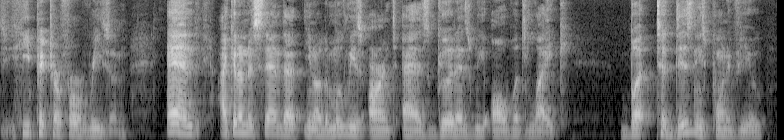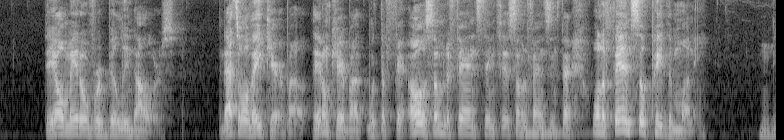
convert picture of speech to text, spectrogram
he picked her for a reason. And I can understand that you know the movies aren't as good as we all would like, but to Disney's point of view, they all made over a billion dollars. And that's all they care about. They don't care about what the fan. Oh, some of the fans think this, some of the fans think that. Well, the fans still paid the money. Mm-hmm.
